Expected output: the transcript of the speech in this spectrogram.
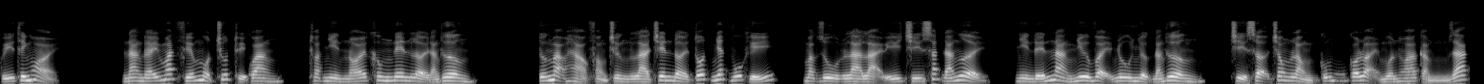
Quý thính hỏi. Nàng đấy mắt phía một chút thủy quang, thoạt nhìn nói không nên lời đáng thương. Tướng mạo hảo phỏng trừng là trên đời tốt nhất vũ khí, mặc dù là lại ý chí sắt đá người, nhìn đến nàng như vậy nhu nhược đáng thương, chỉ sợ trong lòng cũng có loại muốn hóa cảm giác.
